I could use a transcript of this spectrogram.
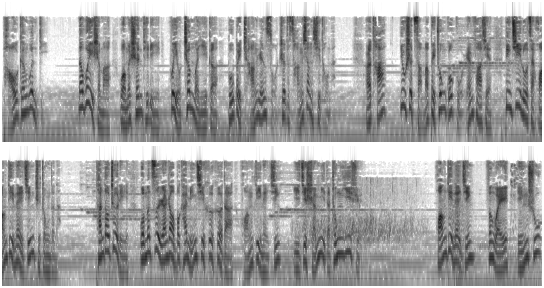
刨根问底，那为什么我们身体里会有这么一个不被常人所知的藏象系统呢？而它又是怎么被中国古人发现并记录在《黄帝内经》之中的呢？谈到这里，我们自然绕不开名气赫赫的《黄帝内经》以及神秘的中医学。《黄帝内经》分为《灵枢》《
